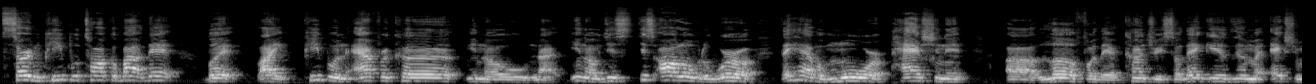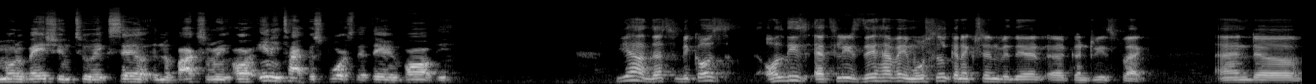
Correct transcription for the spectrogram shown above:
certain people talk about that, but like people in Africa, you know, not you know, just just all over the world, they have a more passionate uh, love for their country. So that gives them an extra motivation to excel in the boxing ring or any type of sports that they're involved in. Yeah, that's because all these athletes they have an emotional connection with their uh, country's flag, and uh,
